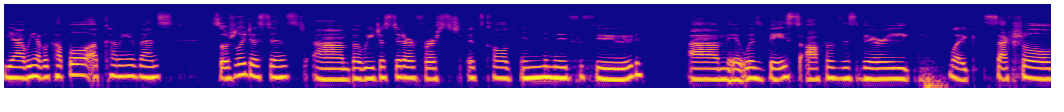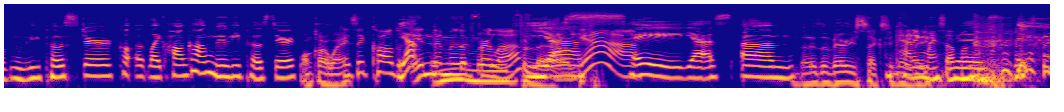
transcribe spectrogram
Yeah, we have a couple upcoming events, socially distanced, um, but we just did our first. It's called In the Mood for Food. Um, it was based off of this very like sexual movie poster, like Hong Kong movie poster. Wong Kar-wai Is it called Yep. In the In the Mood for Mood Love? for Love. Yes. Yeah. Hey, yes. Um, that is a very sexy I'm movie patting myself it on is. the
